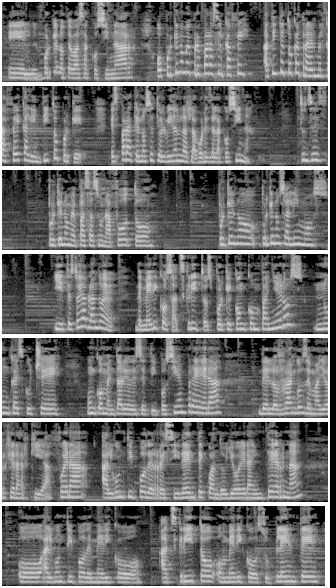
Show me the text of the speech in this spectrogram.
El, ¿por qué no te vas a cocinar? O ¿por qué no me preparas el café? A ti te toca traerme el café calientito porque es para que no se te olviden las labores de la cocina. Entonces, ¿por qué no me pasas una foto? ¿Por qué no, por qué no salimos? Y te estoy hablando de, médicos adscritos, porque con compañeros nunca escuché un comentario de ese tipo. Siempre era de los rangos de mayor jerarquía, fuera algún tipo de residente cuando yo era interna o algún tipo de médico adscrito o médico suplente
